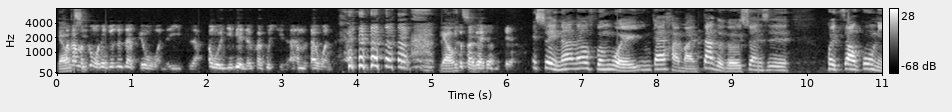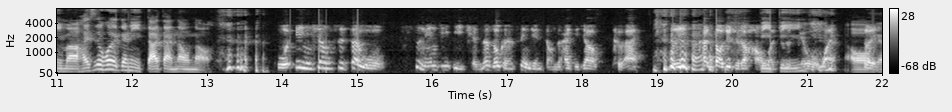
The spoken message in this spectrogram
那、了解他们跟我练就是在陪我玩的意思啊，啊，我已经练得快不行了，他们在玩，了 就大概就是这样。诶所以那那个氛围应该还蛮大哥哥算是会照顾你吗？还是会跟你打打闹闹？我印象是在我四年级以前，那时候可能四年前长得还比较可爱，所以看到就觉得好 弟玩，就是弟陪我玩。哦，对他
